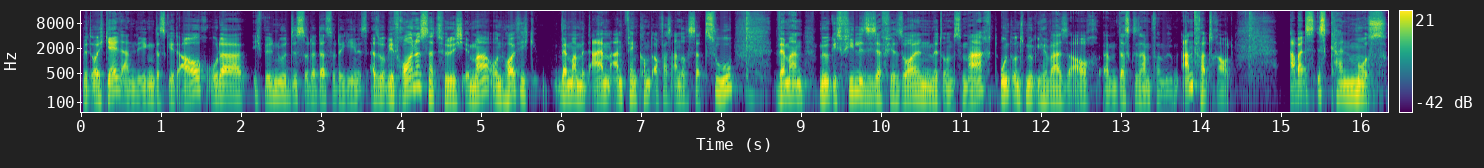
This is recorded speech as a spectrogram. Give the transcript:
mit euch Geld anlegen, das geht auch, oder ich will nur das oder das oder jenes. Also wir freuen uns natürlich immer und häufig wenn man mit einem anfängt, kommt auch was anderes dazu. Wenn man möglichst viele dieser vier Säulen mit uns macht und uns möglicherweise auch ähm, das Gesamtvermögen anvertraut. Aber das ist kein Muss.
